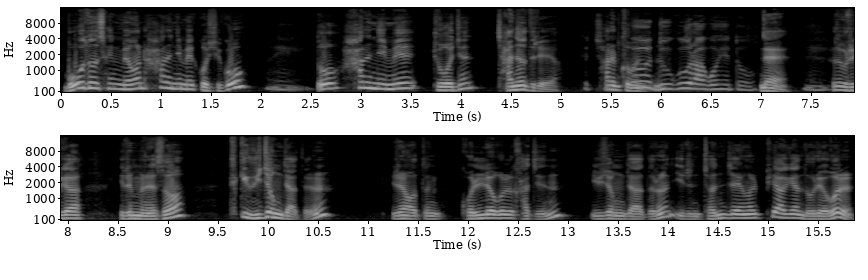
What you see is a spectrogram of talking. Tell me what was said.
모든 생명은 하느님의 것이고 네. 또 하느님의 주어진 자녀들이에요. 하나님 또그 뭐- 누구라고 해도 네. 네. 그래서 우리가 이런 면에서 특히 위정자들 이런 어떤 권력을 가진 위정자들은 이런 전쟁을 피하기 위한 노력을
